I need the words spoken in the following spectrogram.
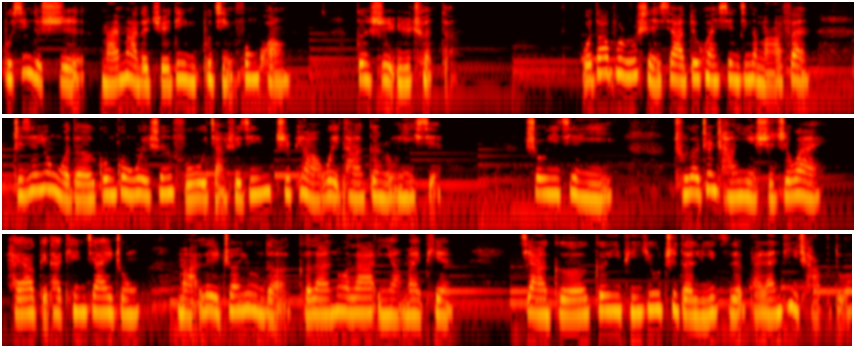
不幸的是，买马的决定不仅疯狂，更是愚蠢的。我倒不如省下兑换现金的麻烦。直接用我的公共卫生服务奖学金支票喂它更容易些。兽医建议，除了正常饮食之外，还要给它添加一种马类专用的格兰诺拉营养麦片，价格跟一瓶优质的离子白兰地差不多。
